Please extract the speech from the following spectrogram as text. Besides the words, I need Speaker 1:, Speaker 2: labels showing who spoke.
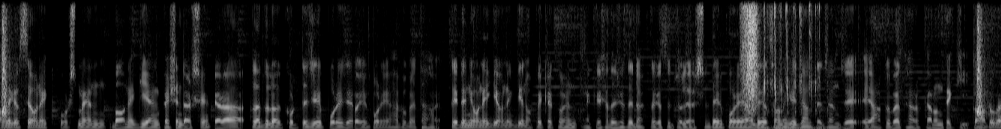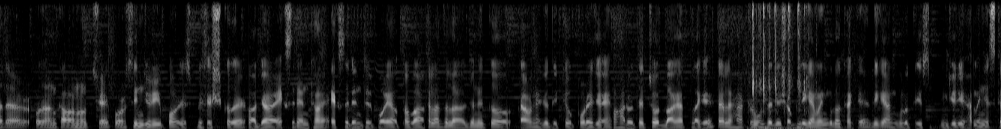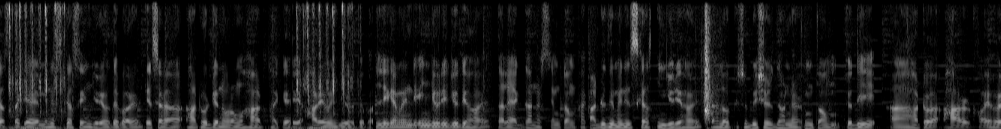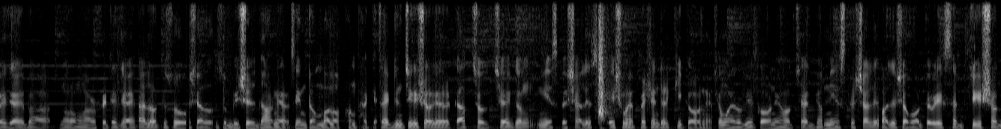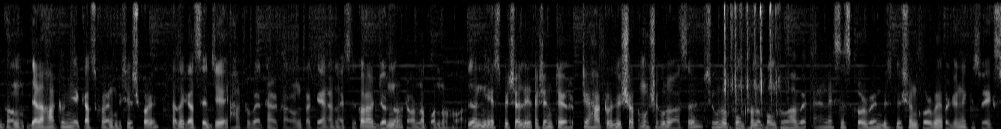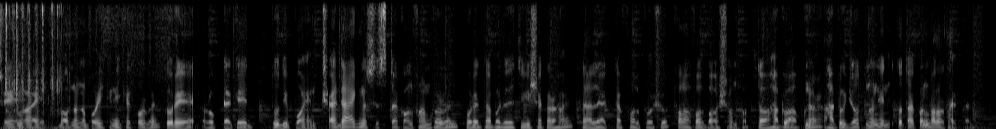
Speaker 1: আমাদের কাছে অনেক স্পোর্টসম্যান বা অনেক ইয়াং পেশেন্ট আসে, যারা খেলাধুলা করতে যেয়ে পড়ে যায়। এরপরে হাঁটু ব্যথা হয়। তো এটা নিয়ে অনেকে অনেকদিন অপেক্ষা করেন, অনেকের সাথে সাথে ডাক্তার কাছে চলে আসেন। এরপরে আমাদের কাছে অনেকে জানতে চান যে, এই হাঁটু ব্যথার কারণটা কি? তো হাঁটু ব্যথার প্রধান কারণ হচ্ছে কোর্স ইঞ্জুরির পর, বিশেষ করে বা যারা অ্যাক্সিডেন্ট হয় অ্যাক্সিডেন্টের পরে অথবা খেলাধুলা জনিত কারণে যদি কেউ পড়ে যায় হাঁটুতে চোট বাঘাত লাগে। তাহলে হাঁটুর মধ্যে যেসব লিগামেন্টগুলো থাকে লিগামেন্ট গুলোতে ইঞ্জুরি হয়। মিনিসকাস থাকে মিনিসকাসে ইঞ্জুরি হতে পারে। এছাড়া হাঁটুর যে নরম হাড় থাকে এই হাড়েও ইঞ্জুরি হতে পারে। লিগামেন্ট ইঞ্জুরি যদি হয়, তাহলে এক ধরনের সিমটম থাকে। আর যদি মিনিসকাস ইঞ্জুরি হয়, তাহলেও কিছু বিশেষ ধরনের সিমটম যদি হাঁটু হাড় ক্ষয় হয়ে যায় বা নরম হাড় ফেটে যায়, তাহলেও কিছু স্পেশাল কিছু বিশেষ ধরনের সিমটম বা লক্ষণ থাকে। একজন চিকিৎসকের কাজ হচ্ছে একজন নিয়ে স্পেশালিস্ট এই সময় পেশেন্টের কি করণীয়? সময় রোগীর করণীয় হচ্ছে একজন নিয়ে স্পেশালিস্ট বা যেসব অর্থোপেডিক্স এর চিকিৎসকগণ যারা হাঁটু নিয়ে কাজ করেন, বিশেষ করে, তাদের কাছে যে হাঁটু ব্যথার কারণটাকে অ্যানালাইসিস করার জন্য শরণাপন্ন হওয়া। নিয়ে স্পেশালিস্ট পেশেন্টের যে হাঁটুর যে সমস্যাগুলো আছে, সেগুলো পুঙ্খানুপুঙ্খ ভাবে অ্যানালাইসিস করবেন, বিশ্লেষণ করবেন, তার জন্য কিছু এক্স রে এমআই বা অন্যান্য পরীক্ষা নিরীক্ষা করবেন। করে রোগটাকে টু দি পয়েন্ট ডায়াগনোসিসটা কনফার্ম করবেন, করে তারপর যদি চিকিৎসা করা হয়, তাহলে একটা ফলপ্রসূ ফলাফল পাওয়া সম্ভব। তো হাঁটু আপনার, হাঁটুর যত্ন নিন। তো তখন ভালো থাকবেন।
